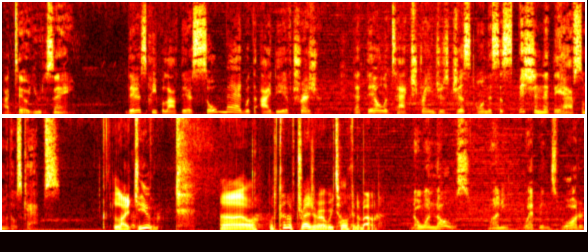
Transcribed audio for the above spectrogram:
I'd tell you the same. There's people out there so mad with the idea of treasure that they'll attack strangers just on the suspicion that they have some of those caps like you. Uh, what kind of treasure are we talking about? No one knows. Money, weapons, water.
